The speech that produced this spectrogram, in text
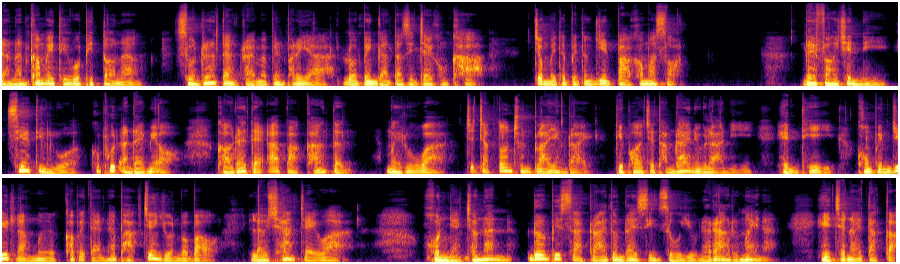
ดังนั้นข้าไม่ถือว่าผิดต่อนาง ส่วนเรื่องแต่งใครมาเป็นภรรยาล้วนเป็นการตัดสินใจของข้าจงไม่จำเป็นต้องยื่นปากเข้ามาสอด ได้ฟังเช่นนี้ เสี่ยติงหลัวก็พูดอันใดไม่ออก เขาได้แต่อ้าปากค้างตึงไม่รู้ว่าจะจับต้นชนปลายอย่างไร ที่พอจะทำได้ในเวลานี้ เห็นทีคงเป็นยืดหลังมือเข้าไปแตะหน้าผากเจิ้งหยวนเบาๆ แล้วช่างใจว่า คนอย่างเจ้านั่นโดนปีศาจร้ายตนใดสิงสู่อยู่ในร่างหรือไม่นะเหตุไฉนตักกะ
